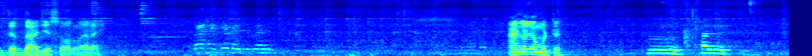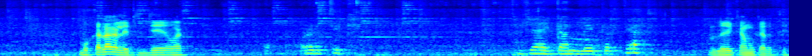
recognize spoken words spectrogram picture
इथं दाजे सोलार आहे आणलं का मटण भुका लागले ते वाट तुझी आई काम करत्या लय काम करते.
